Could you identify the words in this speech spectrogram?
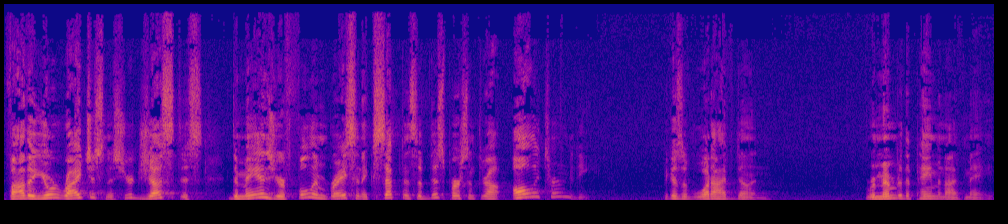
Father, your righteousness, your justice demands your full embrace and acceptance of this person throughout all eternity because of what I've done. Remember the payment I've made.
